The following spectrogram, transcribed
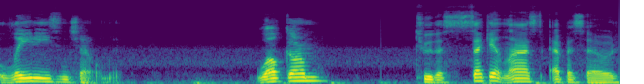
ladies and gentlemen, welcome to the second last episode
